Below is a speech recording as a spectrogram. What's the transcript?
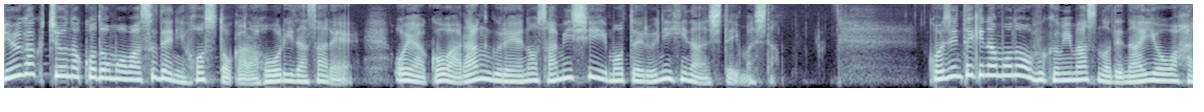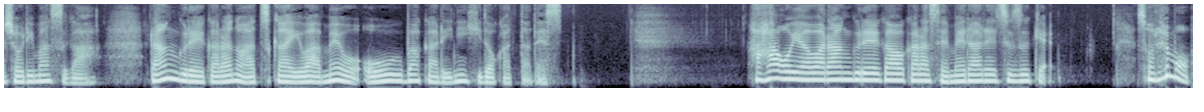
留学中の子供はすでにホストから放り出され親子はラングレーの寂しいモテルに避難していました。個人的なものを含みますので内容ははしょりますが、ラングレーからの扱いは目を覆うばかりにひどかったです。母親はラングレー側から責められ続け、それも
